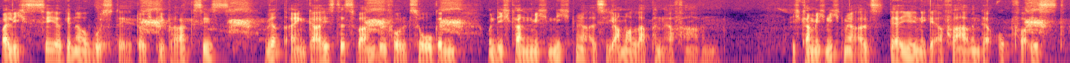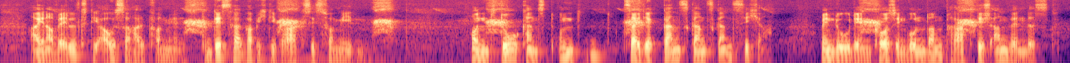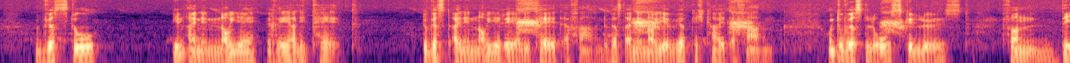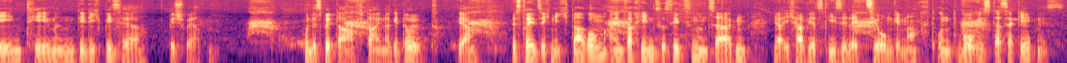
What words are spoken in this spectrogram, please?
weil ich sehr genau wusste, durch die Praxis wird ein Geisteswandel vollzogen und ich kann mich nicht mehr als Jammerlappen erfahren. Ich kann mich nicht mehr als derjenige erfahren, der Opfer ist einer Welt, die außerhalb von mir ist. Und deshalb habe ich die Praxis vermieden. Und du kannst, und sei dir ganz, ganz, ganz sicher, wenn du den Kurs in Wundern praktisch anwendest, wirst du in eine neue Realität Du wirst eine neue Realität erfahren, du wirst eine neue Wirklichkeit erfahren und du wirst losgelöst von den Themen, die dich bisher beschwerten. Und es bedarf deiner Geduld. Ja? Es dreht sich nicht darum, einfach hinzusitzen und sagen, ja, ich habe jetzt diese Lektion gemacht und wo ist das Ergebnis?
